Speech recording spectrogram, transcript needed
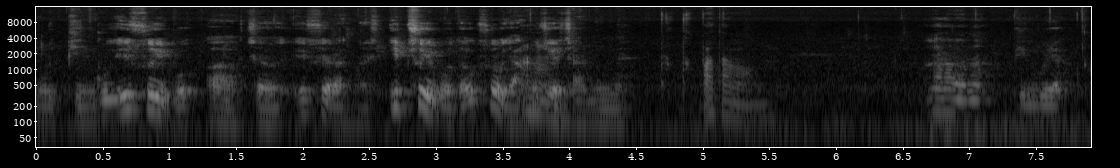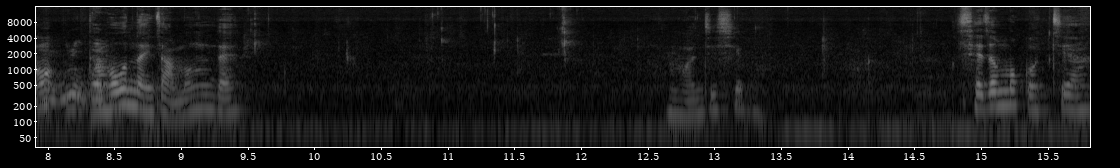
우리 빙구 일수이 보 아저 일수이란다 입추이보다 억수로 야무지게 음. 잘 먹네. 탁탁 받아 먹어. 하나 하나 빙구야. 어? 빙구로 다 봐. 먹었나 이제 안 먹는데. 뭔 짓이고. 세점 먹고 어찌야.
